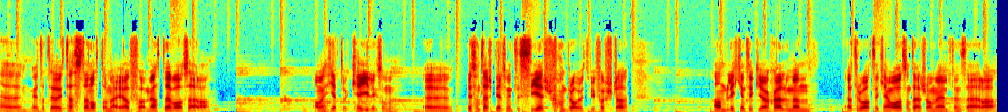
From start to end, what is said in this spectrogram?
Eh, jag vet att jag testade något av de här, jag har för mig att det var så här ja, men helt okej okay, liksom. Eh, det är sånt här spel som inte ser så bra ut vid första anblicken tycker jag själv men jag tror att det kan vara sånt där som är en liten så här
